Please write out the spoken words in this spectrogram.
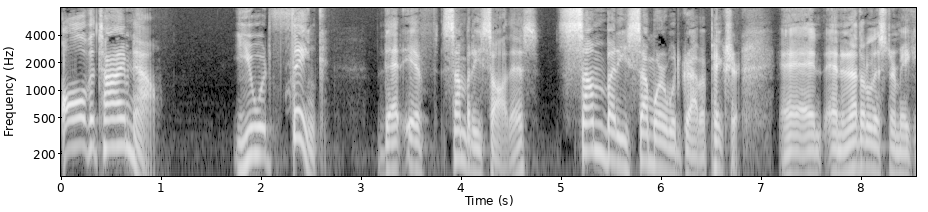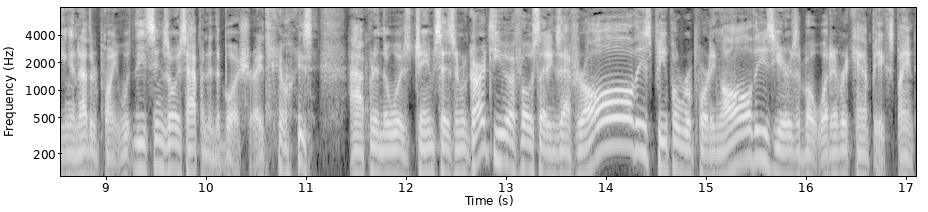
all the time now. You would think that if somebody saw this, somebody somewhere would grab a picture. And and another listener making another point. These things always happen in the bush, right? They always happen in the woods. James says, in regard to UFO sightings, after all these people reporting all these years about whatever can't be explained,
